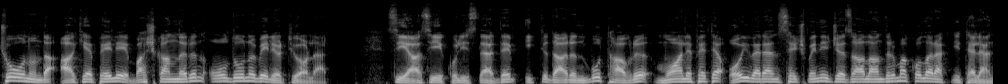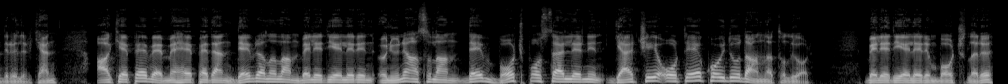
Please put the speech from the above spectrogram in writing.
çoğunun da AKP'li başkanların olduğunu belirtiyorlar. Siyasi kulislerde iktidarın bu tavrı muhalefete oy veren seçmeni cezalandırmak olarak nitelendirilirken, AKP ve MHP'den devranılan belediyelerin önüne asılan dev borç posterlerinin gerçeği ortaya koyduğu da anlatılıyor. Belediyelerin borçları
